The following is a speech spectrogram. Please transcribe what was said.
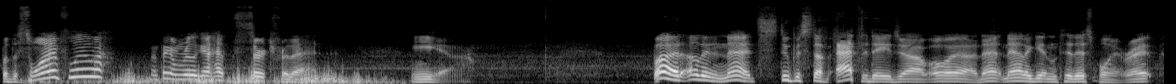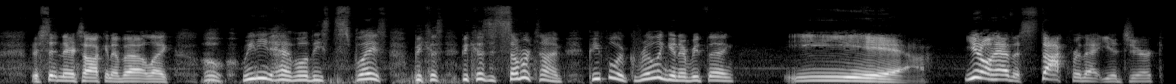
but the swine flu, I think I'm really gonna have to search for that. Yeah. But other than that, stupid stuff at the day job. Oh yeah, that now they're getting to this point, right? They're sitting there talking about like, oh, we need to have all these displays because because it's summertime. People are grilling and everything. Yeah, you don't have the stock for that, you jerk.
